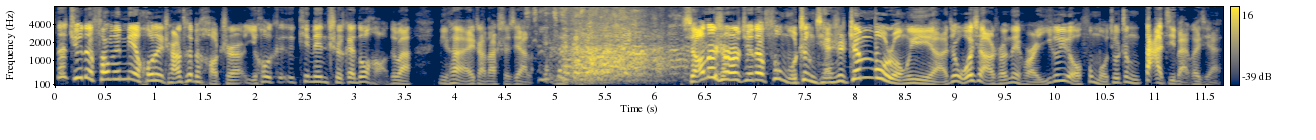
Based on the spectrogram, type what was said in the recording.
那觉得方便面、火腿肠特别好吃，以后天天吃该多好，对吧？你看，哎，长大实现了。小的时候觉得父母挣钱是真不容易啊，就我小的时候那会儿，一个月我父母就挣大几百块钱，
